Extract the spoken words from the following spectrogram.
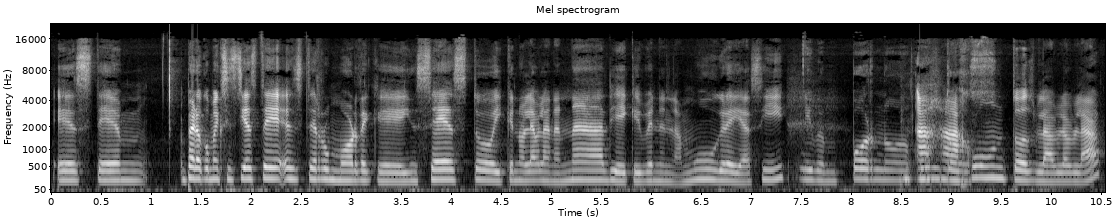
Este, pero como existía este, este rumor de que incesto y que no le hablan a nadie y que viven en la mugre y así, Y ven porno. ajá, juntos. juntos, bla, bla, bla.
